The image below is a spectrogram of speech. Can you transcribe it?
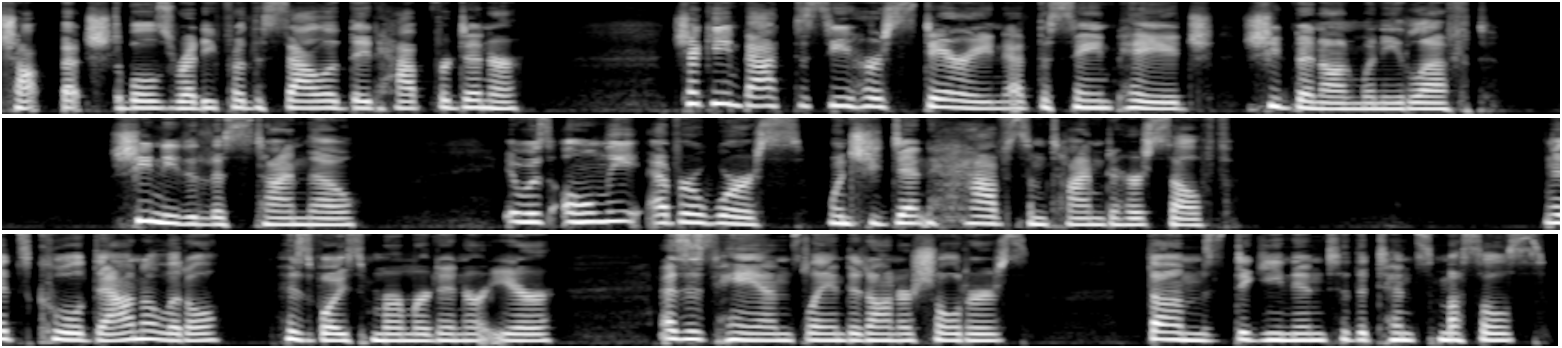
chopped vegetables ready for the salad they'd have for dinner, checking back to see her staring at the same page she'd been on when he left. She needed this time, though. It was only ever worse when she didn't have some time to herself. It's cooled down a little, his voice murmured in her ear as his hands landed on her shoulders, thumbs digging into the tense muscles.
